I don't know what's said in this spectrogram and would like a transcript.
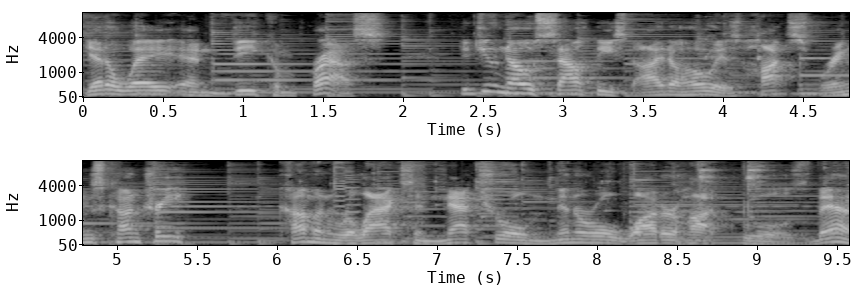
get away and decompress. Did you know southeast Idaho is hot springs country? Come and relax in natural mineral water hot pools. Then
